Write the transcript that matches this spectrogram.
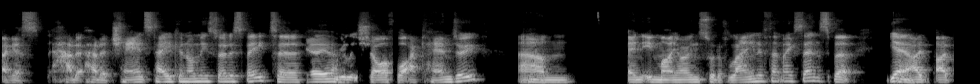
I guess, had a, had a chance taken on me, so to speak, to yeah, yeah. really show off what I can do, hmm. um, mm. and in my own sort of lane, if that makes sense. But yeah, mm. I, I,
